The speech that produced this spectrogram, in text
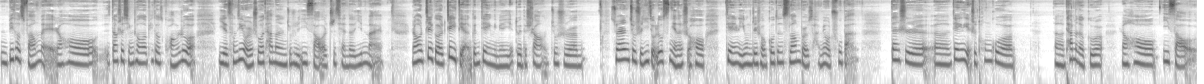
嗯 Beatles 访美，然后当时形成了 Beatles 狂热，也曾经有人说他们就是一扫了之前的阴霾。然后这个这一点跟电影里面也对得上，就是虽然就是一九六四年的时候，电影里用的这首《Golden Slumbers》还没有出版，但是嗯，电影里也是通过嗯他们的歌，然后一扫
